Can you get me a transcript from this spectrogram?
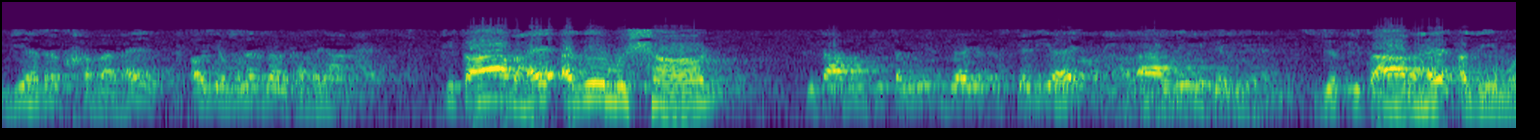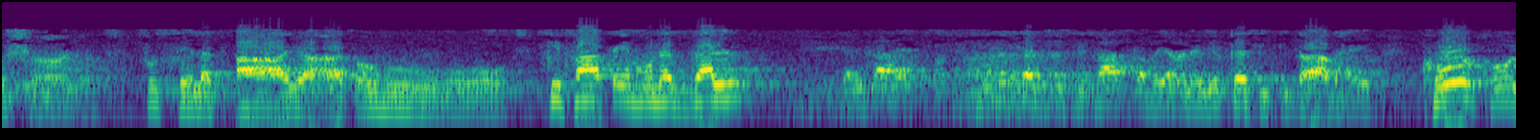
یہ حضرت خبر ہے اور یہ منظم کا بیان ہے۔ کتاب ہے عظیم الشان۔ کتابوں کی تمیم جو ہے یہ کس کے لیے ہے؟ تعظیم کے لیے ہے۔ یہ کتاب ہے عظیم الشان۔ فصلت آیات صفات منزل۔ لکھا ہے؟ منزل کی صفات کا بیان ہے۔ یہ کیسی کتاب ہے؟ کھول کھول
